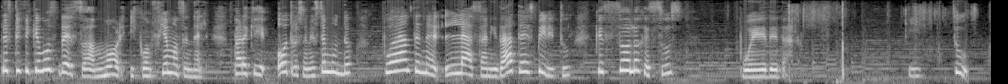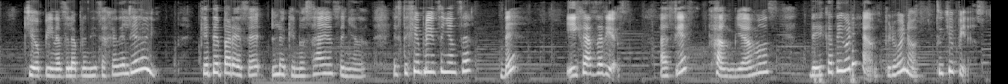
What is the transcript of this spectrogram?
testifiquemos de su amor y confiemos en Él, para que otros en este mundo puedan tener la sanidad de espíritu que solo Jesús puede dar. ¿Y tú? ¿Qué opinas del aprendizaje del día de hoy? ¿Qué te parece lo que nos ha enseñado este ejemplo y enseñanza de hijas de Dios? Así es, cambiamos de categoría. Pero bueno, ¿tú qué opinas?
